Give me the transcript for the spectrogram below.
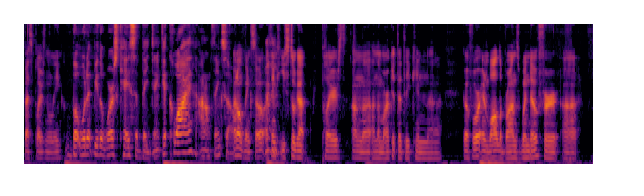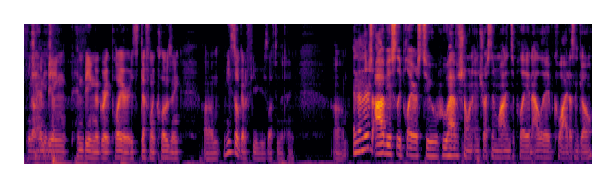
best players in the league. But would it be the worst case if they didn't get Kawhi? I don't think so. I don't think so. I think you still got players on the on the market that they can uh, go for. And while LeBron's window for uh, you know him Championship. being him being a great player is definitely closing, Um, he's still got a few years left in the tank. Um, And then there's obviously players too who have shown interest in wanting to play in LA if Kawhi doesn't go,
